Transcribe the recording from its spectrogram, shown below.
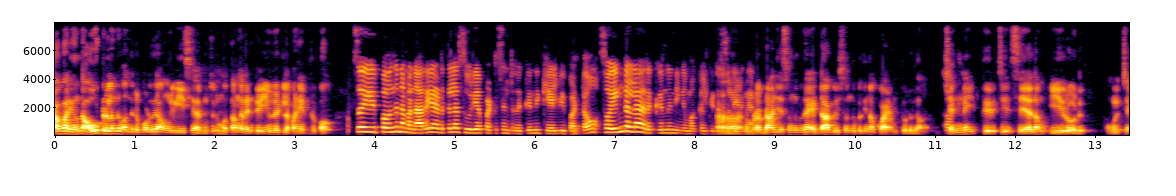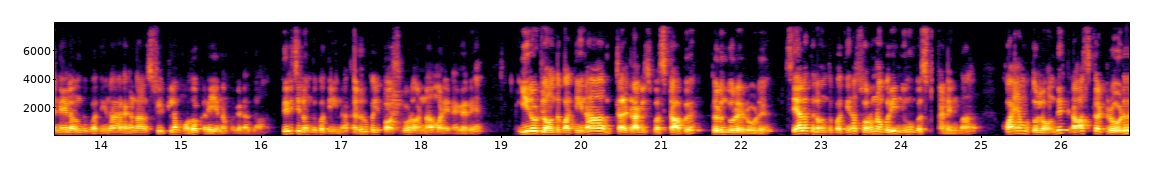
வியாபாரி வந்து அவுட்டர்லேருந்து வந்துட்டு போகிறது அவங்களுக்கு ஈஸியாக இருக்குன்னு சொல்லி மொத்தம் அங்கே ரெண்டு யூனிட்ல பண்ணிட்டு இருக்கோம். ஸோ இப்போ வந்து நம்ம நிறைய இடத்துல சூர்யா பட்டு சென்டர் இருக்குன்னு கேள்விப்பட்டோம். ஸோ எங்கெல்லாம் இருக்குன்னு நீங்க மக்கள் கிட்ட நம்மளோட பிரான்ச்சஸ் வந்து பார்த்தீங்கன்னா ஹெட் ஆஃபீஸ் வந்து பார்த்தீங்கன்னா கோயம்புத்தூர் தான். சென்னை திருச்சி சேலம் ஈரோடு. உங்களுக்கு சென்னையில் வந்து பார்த்தீங்கன்னா ரங்கநாத ஸ்ட்ரீட்ல மொதல் கடையே நம்ம கடை தான். திருச்சியில் வந்து பார்த்தீங்கன்னா கரூர் பைபாஸ் ரோடு அண்ணாமலை நகர். ஈரோட்டில் வந்து பார்த்தீங்கன்னா collector office bus stop Perundurai road. சேலத்தில் வந்து பார்த்தீங்கன்னா சொர்ணபுரி நியூ பஸ் ஸ்டாண்டுங்கம்மா. கோயம்புத்தூர்ல வந்து கிராஸ் கட் ரோடு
